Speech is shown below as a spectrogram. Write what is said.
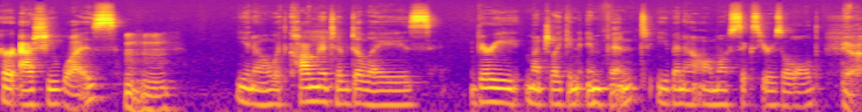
her as she was. hmm you know, with cognitive delays, very much like an infant, even at almost six years old. Yeah.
